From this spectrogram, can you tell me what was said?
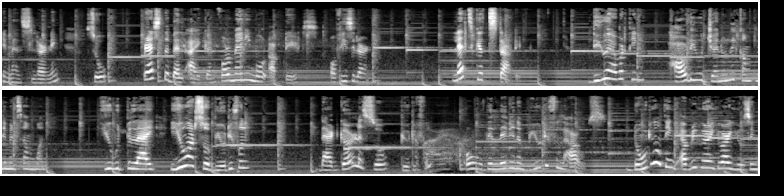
Immense Learning. So press the bell icon for many more updates of easy learning. Let's get started. Do you ever think how do you genuinely compliment someone? You would be like, you are so beautiful. That girl is so beautiful. Oh, they live in a beautiful house. Don't you think everywhere you are using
